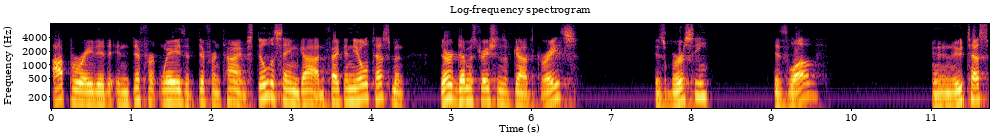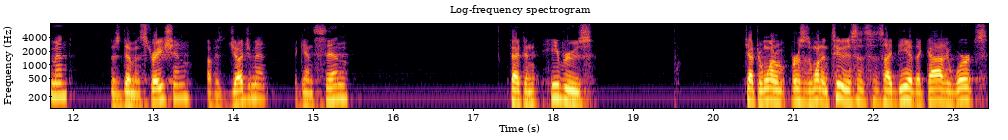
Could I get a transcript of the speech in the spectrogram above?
operated in different ways at different times. Still the same God. In fact, in the Old Testament, there are demonstrations of God's grace, His mercy, His love. In the New Testament, there's demonstration of His judgment against sin. In fact, in Hebrews chapter 1, verses 1 and 2, this is this idea that God works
